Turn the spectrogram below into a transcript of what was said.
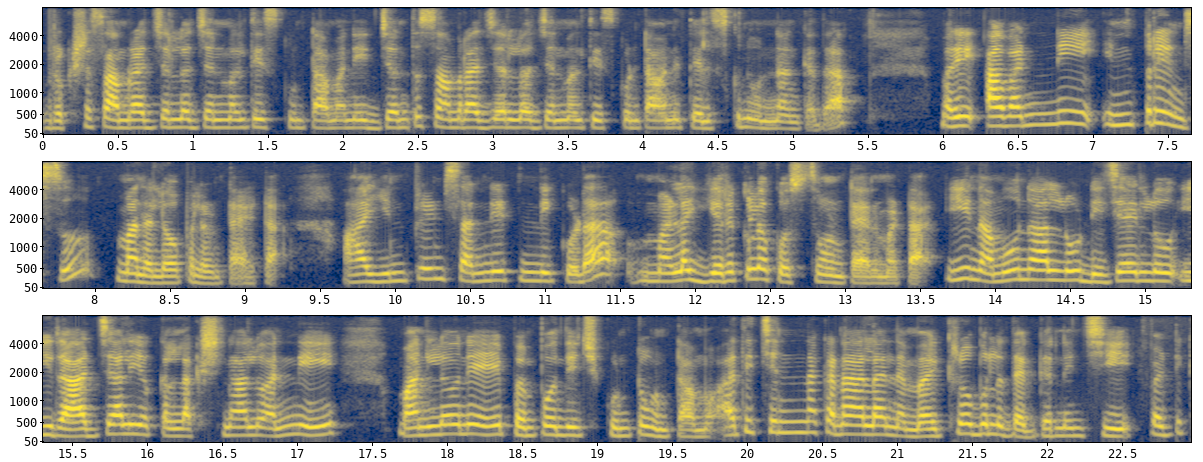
వృక్ష సామ్రాజ్యంలో జన్మలు తీసుకుంటామని జంతు సామ్రాజ్యంలో జన్మలు తీసుకుంటామని తెలుసుకుని ఉన్నాం కదా. మరి అవన్నీ ఇన్ప్రింట్స్ మన లోపల ఉంటాయట. ఆ ఇన్ప్రింట్స్ అన్నిటినీ కూడా మళ్ళీ ఎరుకలోకి వస్తూ ఉంటాయన్నమాట. ఈ నమూనాలు డిజైన్లు ఈ రాజ్యాల యొక్క లక్షణాలు అన్నీ మనలోనే పెంపొందించుకుంటూ ఉంటాము. అతి చిన్న కణాలైన మైక్రోబుల దగ్గర నుంచి పట్టిక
